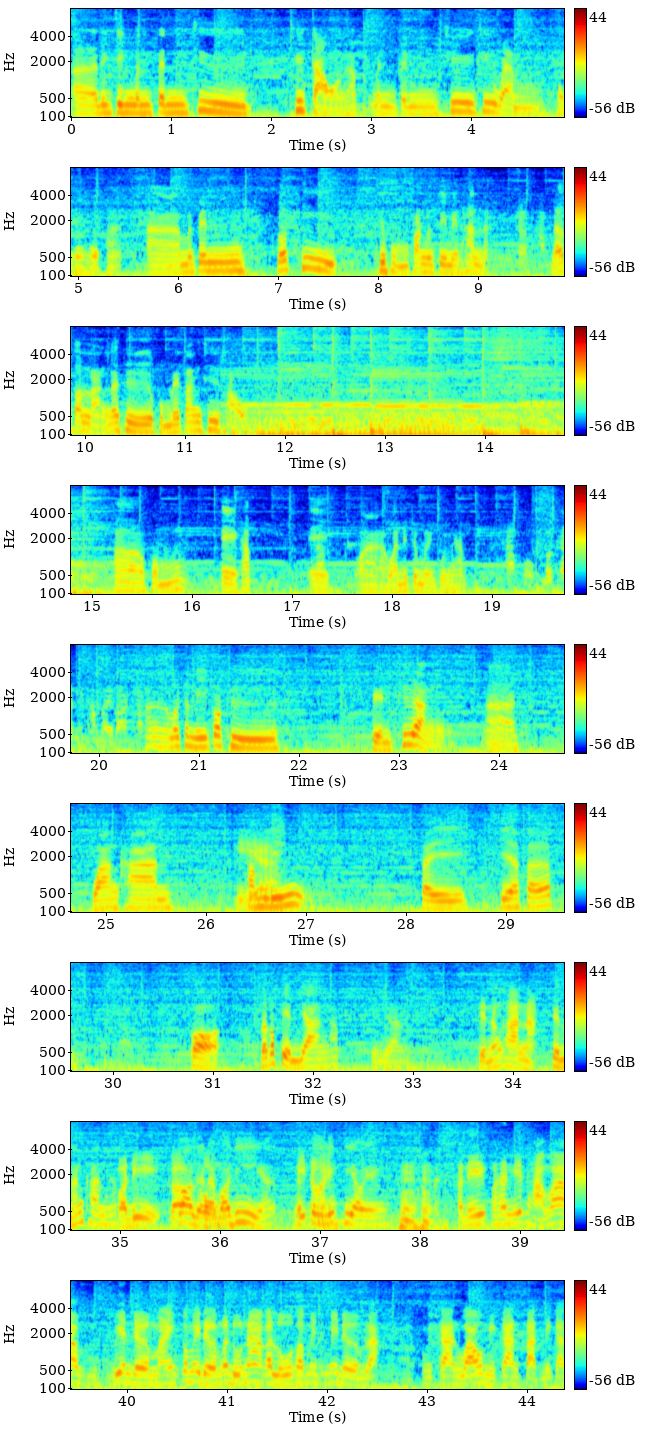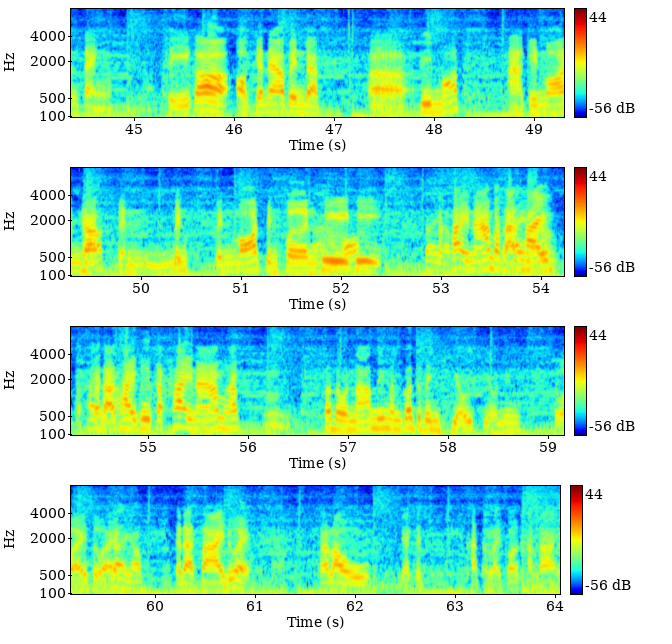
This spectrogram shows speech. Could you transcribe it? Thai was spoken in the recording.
เอ่อจริงๆ มันเป็นชื่อชื่อเก่าครับ มันเป็นชื่อชื่อแวม666ฮะอ่ามันเป็นรถที่คือผมฟังดนตรีเมทัลอะครับครับแล้วตอนหลังก็คือผมเลยตั้งชื่อเขาอ่าผมเอกครับเอกอ่าวันนี้จำเริญกุลครับครับผมรถคันนี้ทำอะไรบ้างครับอ่ารถคันนี้ก็คือเปลี่ยนเครื่องอาวางคานทำลิงก์ใส่เกียร์เซิร์ฟ ก็แล้วก็เปลี่ยนยางครับ เปลี่ยนยาง เปลี่ยนทั้งคันอะเปลี่ยนทั้งคันครับ บอดี้ก็ก็เหลือคแต่งบอดี้ครับนิดหน่ตีอย นิดเดียวเอง คันนี้คันนี้ถามว่าเบี้ยนเดิมไหมก็ไม่เดิมแล้วดูหน้าก็รู้ครับไม่ไม่เดิมละ มีการเว้ามีการตัดมีการแต่ง สีก็ออกจะแนวเป็นแบบเอ่อ กรีนมอส อ่ากินมอสครับ green moss เป็นสีเป็นเป็นมอสเป็นเฟิร์นอ่าที่ moss ที่ใช่ตะครับไคร่น้ำภาษาไทยตะไคร่น้ำ ภาษาไทยคือตะไคร่น้ำครับอืมถ้าโดนน้ำนี่มันก็จะเป็นเขียวอีกเขียวหนึ่ง สวยสวยใช่ครับ กระดาษทรายด้วย ถ้าเราอยากจะขัดอะไรก็ขัดได้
